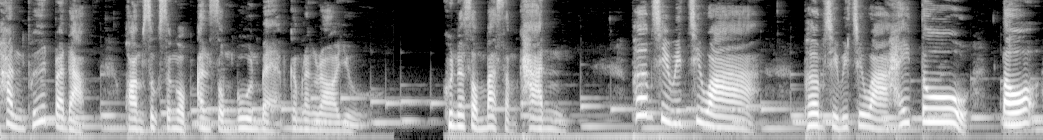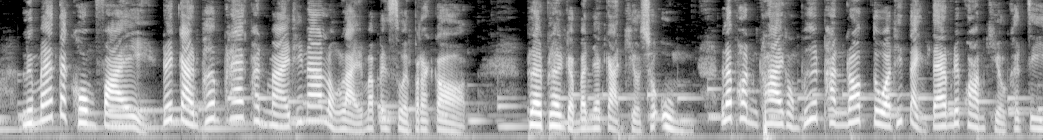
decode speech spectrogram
พันธุ์พืชประดับ ความสุขสงบอันสมบูรณ์แบบกำลังรออยู่ คุณสมบัติสำคัญ เพิ่มชีวิตชีวา เพิ่มชีวิตชีวาให้ตู้ โต๊ะ หรือแม้แต่โคมไฟด้วยการเพิ่มแพรกพันไม้ที่น่าหลงไหลมาเป็นส่วนประกอบ เพลิดเพลินกับบรรยากาศเขียวชอุ่ม และผ่อนคลายของพืชพันธุ์รอบตัวที่แต่งแต้มด้วยความเขียวขจี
